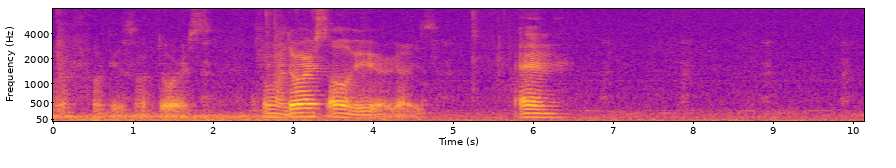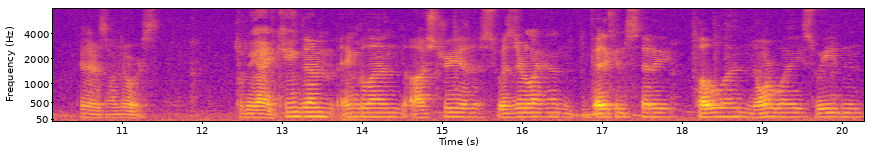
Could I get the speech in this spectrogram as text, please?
Where the fuck is Honduras? From Honduras, all of you here, guys. And there's Honduras. From the United Kingdom, England, Austria, Switzerland, Vatican City, Poland, Norway, Sweden,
